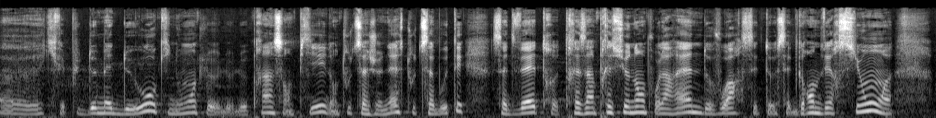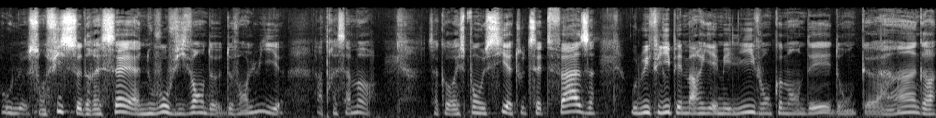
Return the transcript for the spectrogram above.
euh, qui fait plus de 2 mètres de haut, qui nous montre le, prince en pied dans toute sa jeunesse, toute sa beauté. Ça devait être très impressionnant pour la reine de voir cette, grande version où son fils se dressait à nouveau vivant devant lui après sa mort. Ça correspond aussi à toute cette phase où Louis-Philippe et Marie-Émilie vont commander donc euh, à Ingres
